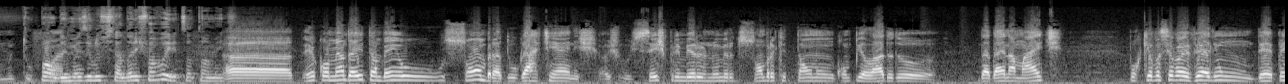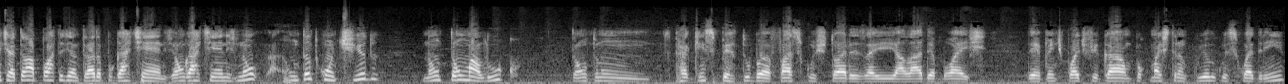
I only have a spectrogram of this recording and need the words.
muito Bom, dos meus ilustradores favoritos atualmente. Uh, recomendo aí também o, o Sombra, do Gartienes, os, os, seis primeiros números de Sombra que estão num compilado do, da Dynamite, porque você vai ver ali um, de repente até uma porta de entrada pro Gartienes. É um Gartienes não, um tanto contido, não tão maluco, então tu não, pra quem se perturba fácil com histórias aí a lá The Boys, de repente pode ficar um pouco mais tranquilo com esse quadrinho.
